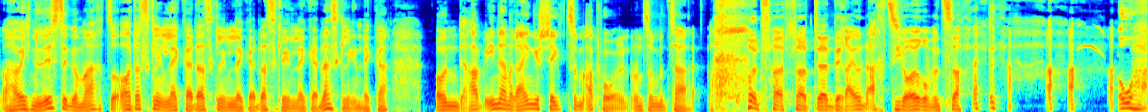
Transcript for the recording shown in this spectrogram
Dann habe ich eine Liste gemacht, so, oh, das klingt lecker, das klingt lecker, das klingt lecker, das klingt lecker. Und habe ihn dann reingeschickt zum Abholen und zum Bezahlen. Und dann hat er 83 Euro bezahlt. Oha.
